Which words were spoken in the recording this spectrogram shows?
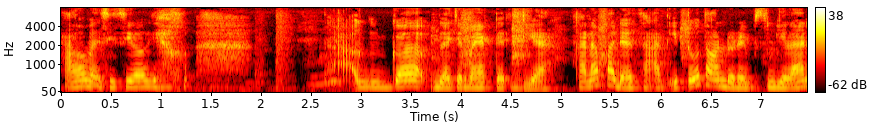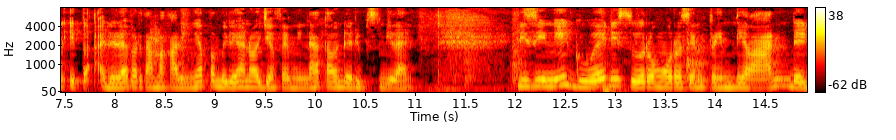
halo mbak Sisil gue belajar banyak dari dia karena pada saat itu tahun 2009 itu adalah pertama kalinya pemilihan wajah Femina tahun 2009 di sini gue disuruh ngurusin perintilan dan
